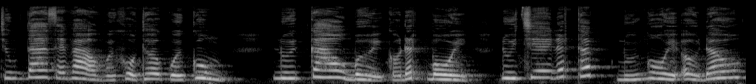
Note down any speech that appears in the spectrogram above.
Chúng ta sẽ vào với khổ thơ cuối cùng. Núi cao bởi có đất bồi, núi chê đất thấp, núi ngồi ở đâu?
